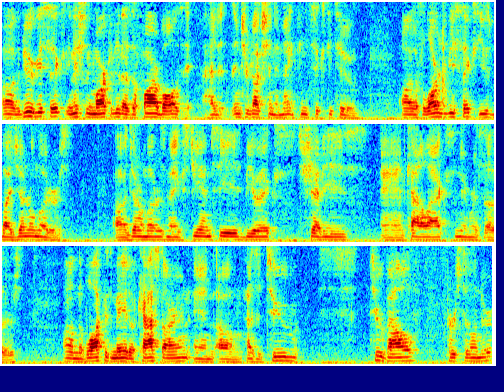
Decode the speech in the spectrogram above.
Uh, the Buick V6, initially marketed as a Fireball, had its introduction in 1962. Uh, it was a large V6 used by General Motors. Uh, General Motors makes GMCs, Buicks, Chevys, and Cadillacs, numerous others. Um, the block is made of cast iron and um, has a two, two valve per cylinder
